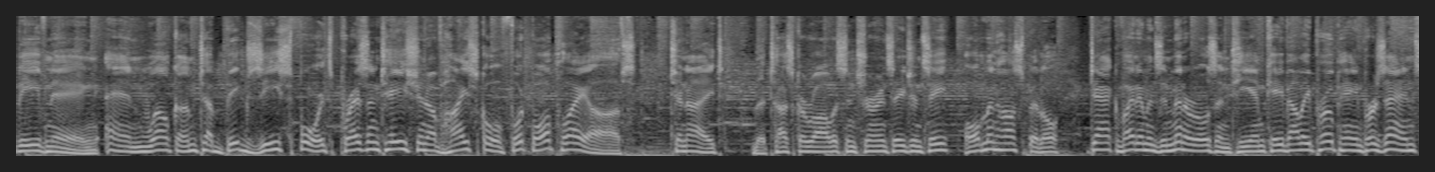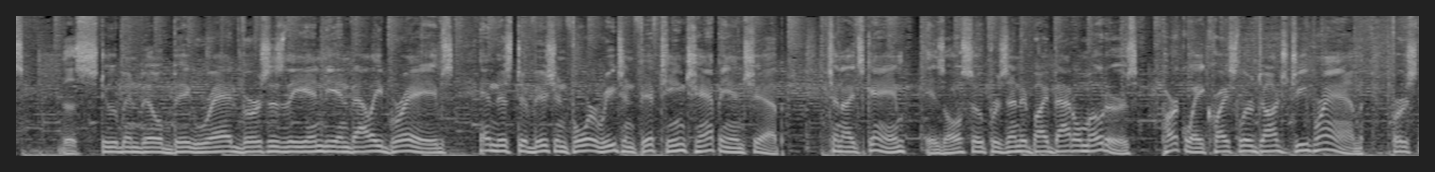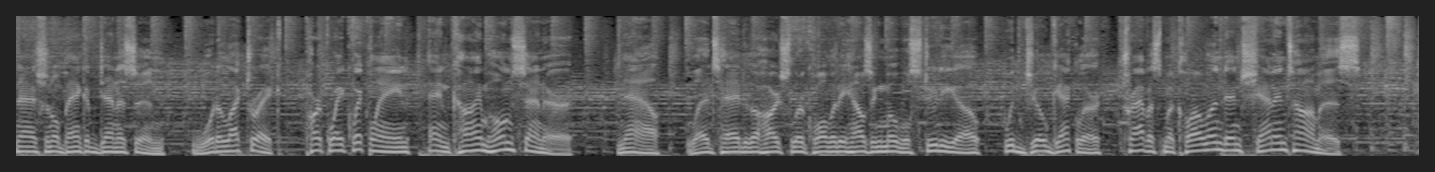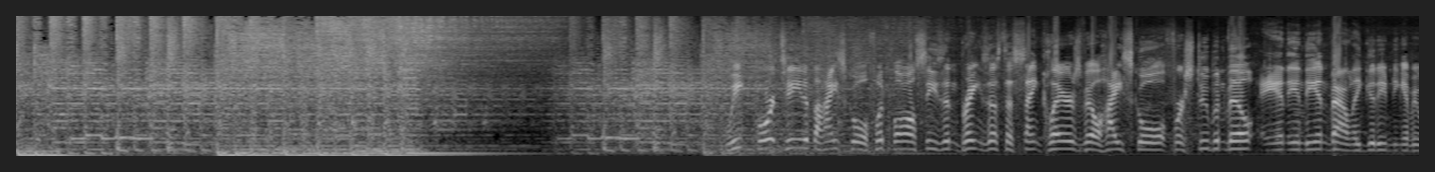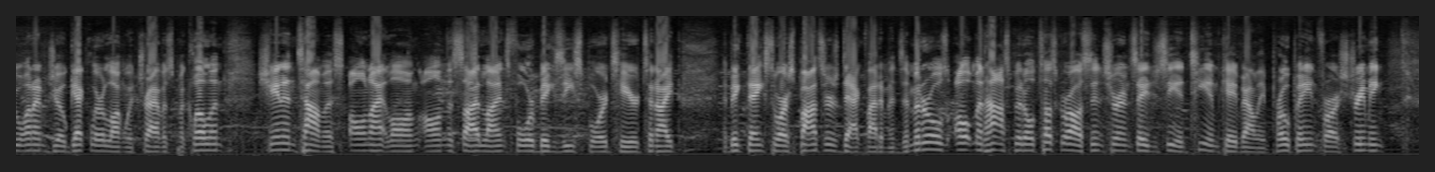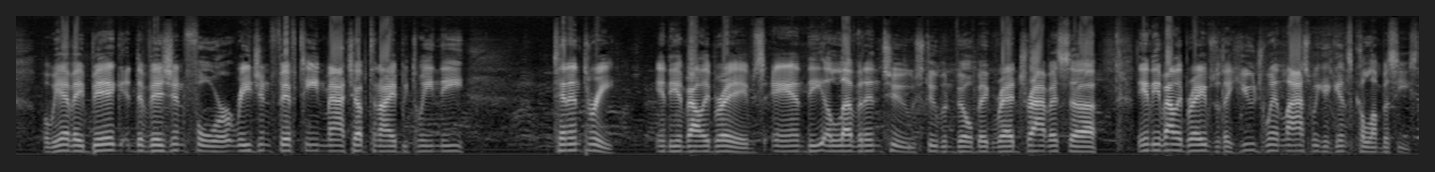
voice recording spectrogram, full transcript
Good evening, and welcome to Big Z Sports presentation of high school football playoffs. Tonight, the Tuscarawas Insurance Agency, Aultman Hospital, DAC Vitamins and Minerals, and TMK Valley Propane presents the Steubenville Big Red versus the Indian Valley Braves in this Division 4 Region 15 championship. Tonight's game is also presented by Battle Motors, Parkway Chrysler Dodge Jeep Ram, First National Bank of Dennison, Wood Electric, Parkway Quick Lane, and Keim Home Center. Now, let's head to the Hartzler Quality Housing Mobile Studio with Joe Geckler, Travis McClelland, and Shannon Thomas. Week 14 of the high school football season brings us to St. Clairsville High School for Steubenville and Indian Valley. Good evening, everyone. I'm Joe Geckler along with Travis McClelland, Shannon Thomas, all night long on the sidelines for Big Z Sports here tonight. A big thanks to our sponsors, DAC Vitamins and Minerals, Aultman Hospital, Tuscarawas Insurance Agency, and TMK Valley Propane for our streaming. But we have a big Division 4 Region 15 matchup tonight between the 10 and 3 Indian Valley Braves and the 11 and 2 Steubenville Big Red. Travis, uh, the Indian Valley Braves with a huge win last week against Columbus East.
